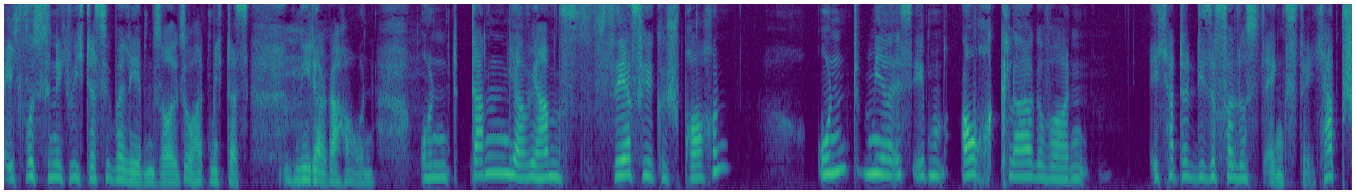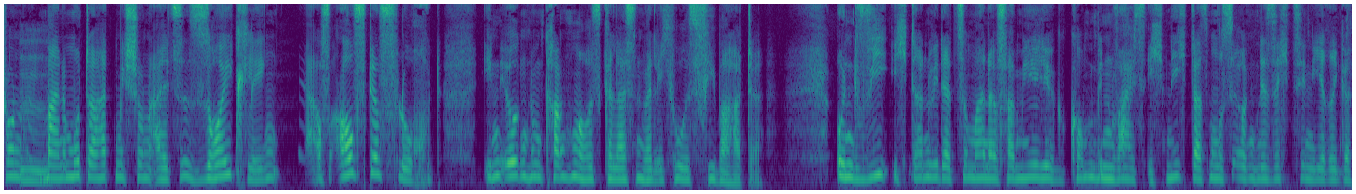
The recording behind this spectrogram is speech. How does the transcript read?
ich wusste nicht, wie ich das überleben soll. So hat mich das mhm. niedergehauen. Und dann, ja, wir haben sehr viel gesprochen. Und mir ist eben auch klar geworden, ich hatte diese Verlustängste. Ich habe schon, mhm. meine Mutter hat mich schon als Säugling auf, auf der Flucht in irgendeinem Krankenhaus gelassen, weil ich hohes Fieber hatte. Und wie ich dann wieder zu meiner Familie gekommen bin, weiß ich nicht. Das muss irgendeine 16-jährige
